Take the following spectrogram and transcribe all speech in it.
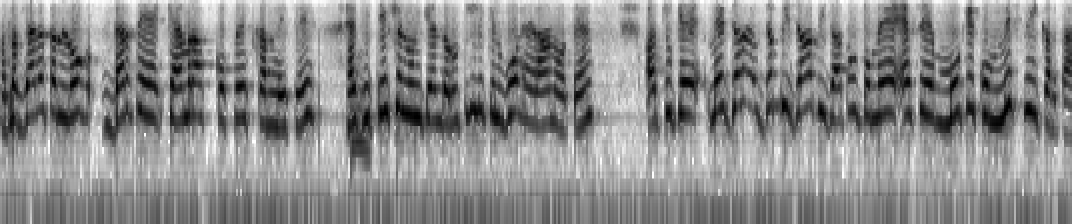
مطلب زیادہ تر لوگ ڈرتے ہیں کیمرا کو فیس کرنے سے۔ ہیزیٹیشن ان کے اندر ہوتی ہے لیکن وہ حیران ہوتے ہیں۔ اور چونکہ میں جب بھی جہاں بھی جاتا ہوں تو میں ایسے موقع کو مس نہیں کرتا۔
